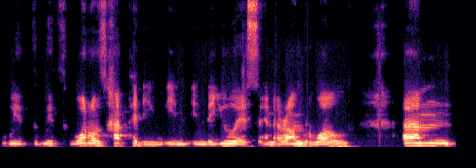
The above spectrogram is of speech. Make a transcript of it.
with, with what was happening in, in the US and around the world. Um,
